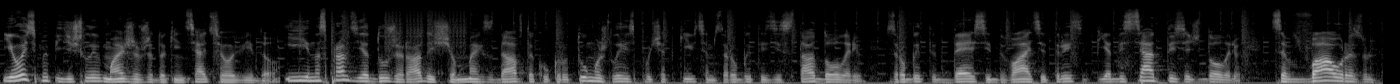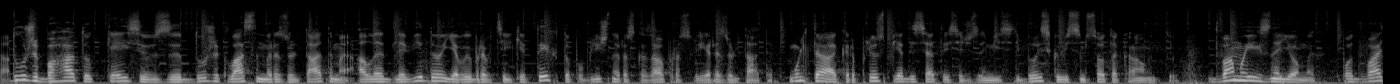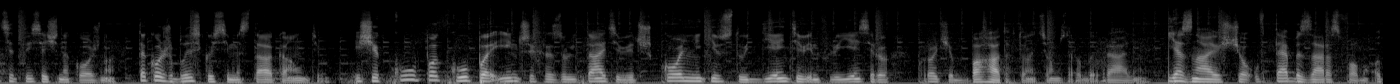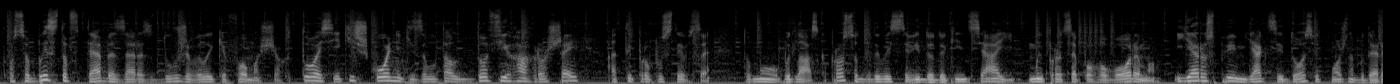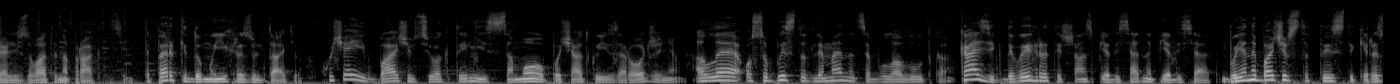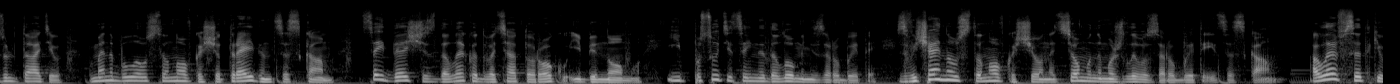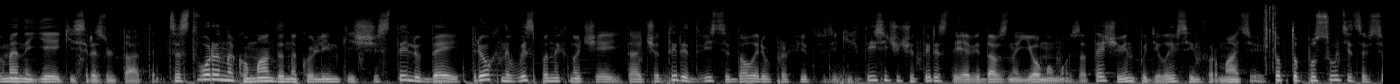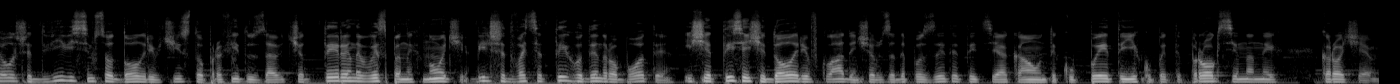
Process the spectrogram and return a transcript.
І ось ми підійшли майже вже до кінця цього відео. І насправді я дуже радий, що Мекс дав таку круту можливість початківцям заробити зі 100 доларів, зробити 10, 20, 30, 50 тисяч доларів. Це вау результат. Дуже багато кейсів з дуже класними результатами, але для відео я вибрав тільки тих, хто публічно розказав про свої результати. Мультиакер плюс 50 тисяч за місяць, близько 800 аккаунтів. Два моїх знайомих по 20 тисяч на кожного, також близько 700 аккаунтів. І ще купа, купа інших результатів від школьників, студентів, інфлюєнсерів. Коротше, багато хто на цьому заробив, реально. Я знаю, що в тебе зараз ФОМО. От особисто в тебе зараз дуже велике ФОМО, що хтось, якісь школьники залутали дофіга грошей, а ти пропустив все. Тому, будь ласка, просто додивись це відео до кінця, і ми про це поговоримо. І я розповім, як цей досвід можна буде реалізувати на практиці. Теперки до моїх результатів. Хоча я і бачив цю активність з самого початку її зародження, але особисто для мене це була лутка. Казік, де виграти шанс 50 на 50. Бо я не бачив статистики, результатів. В мене була установка, що трейдинг це скам. Це йде ще з далеко 20-го року і біному. І по суті це й не дало мені заробити. Звичайна установка, що на цьому неможливо заробити, і це скам. Але все-таки в мене є якісь результати. Це створена команда на колінки з 6 людей, трьох невиспаних ночей та 4200 доларів профіту, з яких 1400 я віддав знайомому за те, що він поділився інформацією. Тобто, по суті, це всього лише 2800 доларів чистого профіту за 4 невиспаних ночі, більше 20 годин роботи і ще тисячі доларів вкладень, щоб задепозитити ці акаунти, купити їх, купити проксі на них. Коротше.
